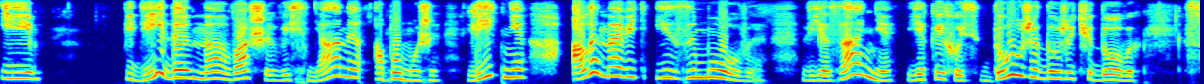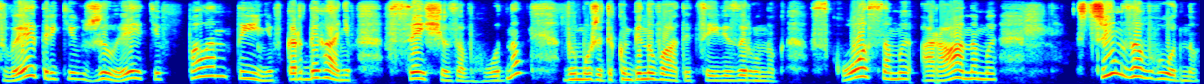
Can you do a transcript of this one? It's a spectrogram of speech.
і підійде на ваше весняне або, може, літнє, але навіть і зимове в'язання якихось дуже-дуже чудових светриків, жилетів, палантинів, кардиганів, все що завгодно. Ви можете комбінувати цей візерунок з косами, аранами, з чим завгодно,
